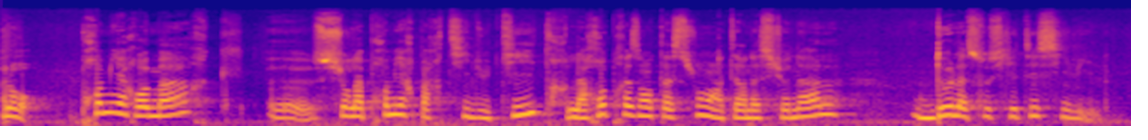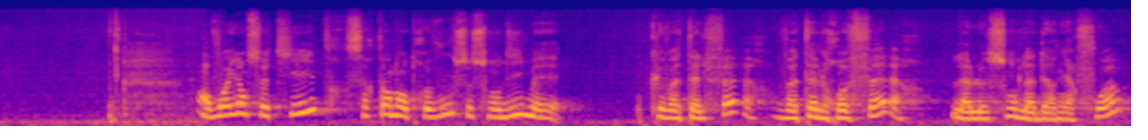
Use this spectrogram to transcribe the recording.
Alors, première remarque euh, sur la première partie du titre, la représentation internationale de la société civile. En voyant ce titre, certains d'entre vous se sont dit, mais que va-t-elle faire? Va-t-elle refaire la leçon de la dernière fois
